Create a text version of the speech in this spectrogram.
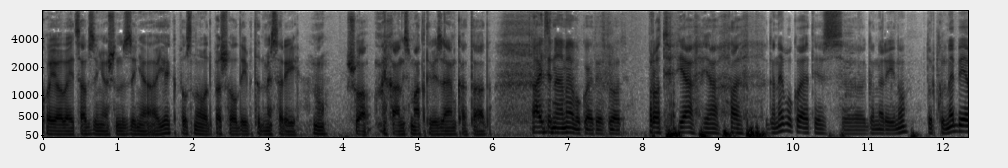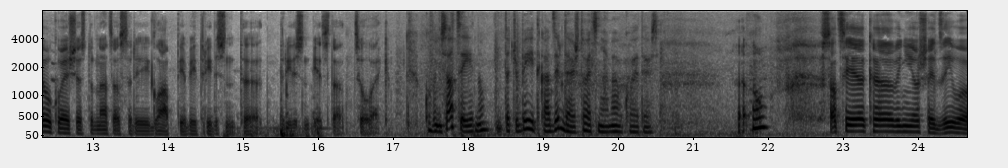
ko jau veica apziņošanas ziņā Jēkabils novada pašvaldība. Tad mēs arī nu, šo mehānismu aktivizējam kā tādu. Aicinājām evakuēties, protams. Proti, jā, jā, gan evakuēties, gan arī nu, tur, kur nebija evakuējušies, tur nācās arī glābt. Tie bija 30, 35 cilvēki. Ko viņi sacīja? Nu, taču bija kā dzirdējuši to aicinājumu evakuēties. Nu, sacīja, ka viņi jau šeit dzīvo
